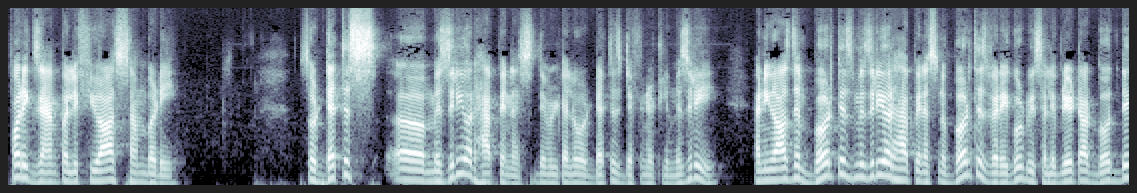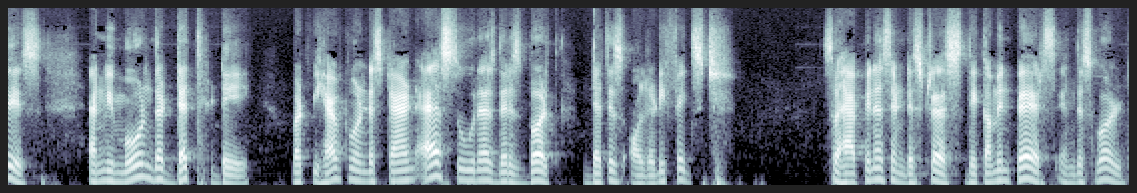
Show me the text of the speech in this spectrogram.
For example, if you ask somebody, so death is uh, misery or happiness? They will tell, oh, death is definitely misery. And you ask them birth is misery or happiness? No birth is very good. We celebrate our birthdays and we mourn the death day. But we have to understand as soon as there is birth death is already fixed. So happiness and distress they come in pairs in this world.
